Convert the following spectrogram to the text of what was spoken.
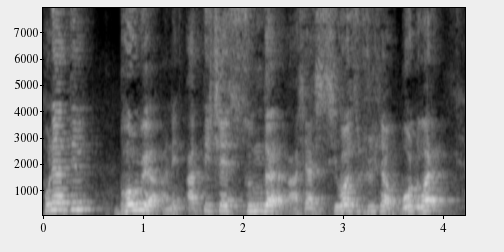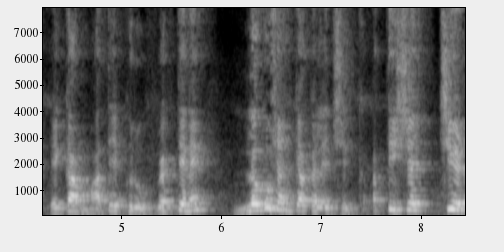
पुण्यातील भव्य आणि अतिशय सुंदर अशा शिवसृष्टीच्या बोर्डवर एका माते फिरू व्यक्तीने लघुशंका कलेची अतिशय चीड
